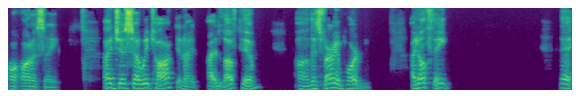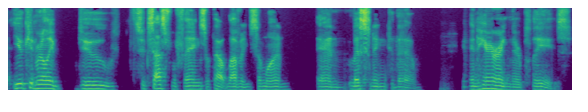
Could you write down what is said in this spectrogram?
honestly. I just uh, we talked, and I I loved him. Uh, that's very important. I don't think that you can really do successful things without loving someone and listening to them and hearing their pleas.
